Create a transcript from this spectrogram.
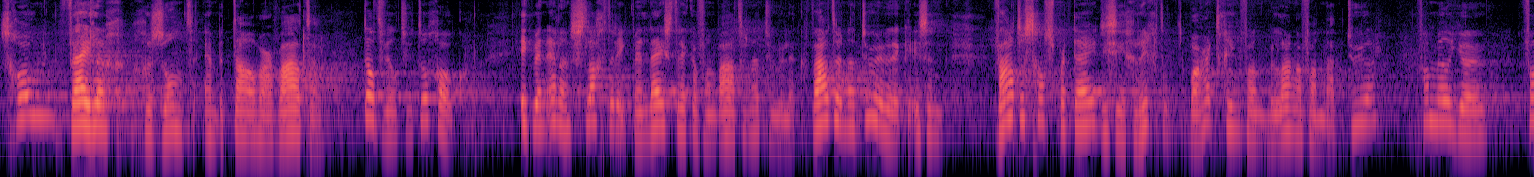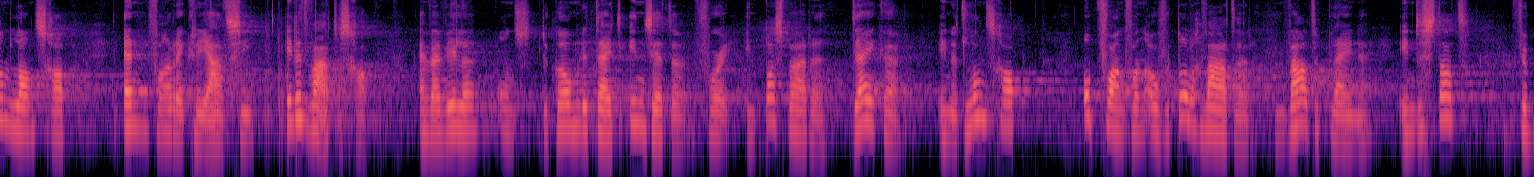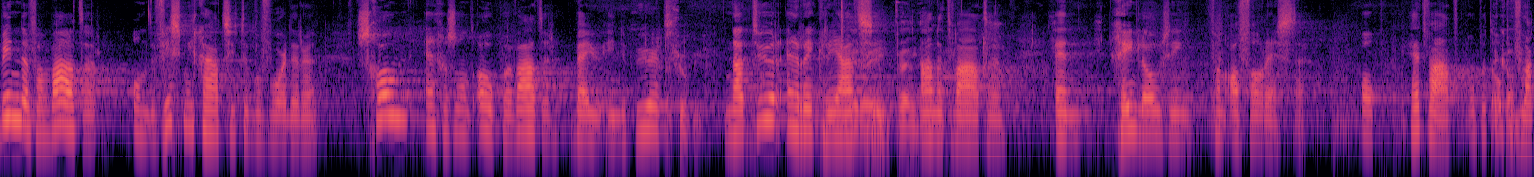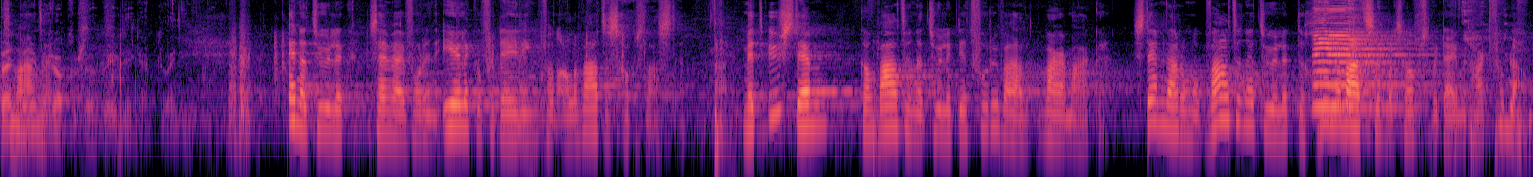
Schoon, veilig, gezond en betaalbaar water. Dat wilt u toch ook? Ik ben Ellen Slachter, ik ben lijsttrekker van Water Natuurlijk. Water Natuurlijk is een waterschapspartij die zich richt op de behartiging van belangen van natuur, van milieu, van landschap en van recreatie in het waterschap. En wij willen ons de komende tijd inzetten voor inpasbare dijken in het landschap, opvang van overtollig water, waterpleinen in de stad, verbinden van water om de vismigratie te bevorderen, schoon en gezond open water bij u in de buurt, natuur en recreatie aan het water. En geen lozing van afvalresten op het water, op het oppervlaktewater. En natuurlijk zijn wij voor een eerlijke verdeling van alle waterschapslasten. Met uw stem kan Water natuurlijk dit voor u waarmaken. Stem daarom op Water natuurlijk, de Groene Waterschapspartij met hart voor blauw.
